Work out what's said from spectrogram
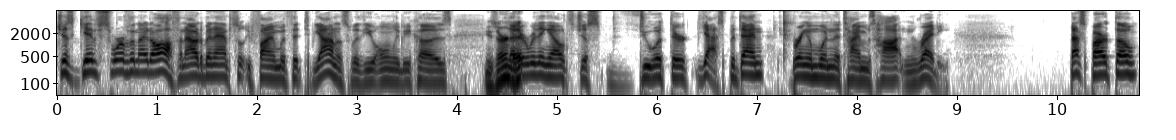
Just give Swerve the night off, and I would have been absolutely fine with it. To be honest with you, only because He's earned let it. everything else just do what they're yes, but then bring him when the time is hot and ready. Best part though,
